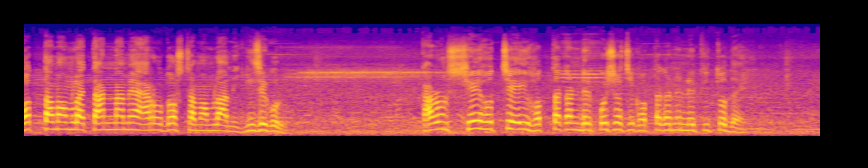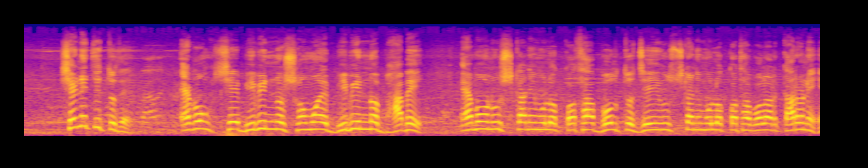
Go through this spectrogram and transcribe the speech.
হত্যা মামলায় তার নামে আরও দশটা মামলা আমি নিজে করব। কারণ সে হচ্ছে এই হত্যাকাণ্ডের পৈশাচিক হত্যাকাণ্ডের নেতৃত্ব দেয়। সে নেতৃত্ব দেয় এবং সে বিভিন্ন সময়ে বিভিন্নভাবে এমন উস্কানিমূলক কথা বলতো, যেই উস্কানিমূলক কথা বলার কারণে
